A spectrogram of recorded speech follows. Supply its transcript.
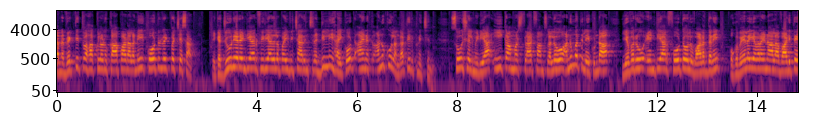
తన వ్యక్తిత్వ హక్కులను కాపాడాలని కోర్టును రిక్వెస్ట్ చేశాడు. ఇక జూనియర్ ఎన్టీఆర్ ఫిర్యాదులపై విచారించిన ఢిల్లీ హైకోర్టు ఆయనకు అనుకూలంగా తీర్పునిచ్చింది. సోషల్ మీడియా ఈ కామర్స్ ప్లాట్ఫామ్స్లలో అనుమతి లేకుండా ఎవరు ఎన్టీఆర్ ఫోటోలు వాడొద్దని. ఒకవేళ ఎవరైనా అలా వాడితే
